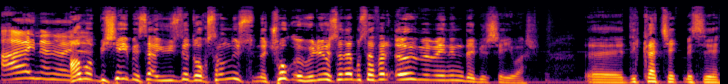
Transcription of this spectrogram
Aynen öyle. Ama bir şey mesela %90'ın üstünde çok övülüyorsa da bu sefer övmemenin de bir şeyi var. Ee, dikkat çekmesi,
